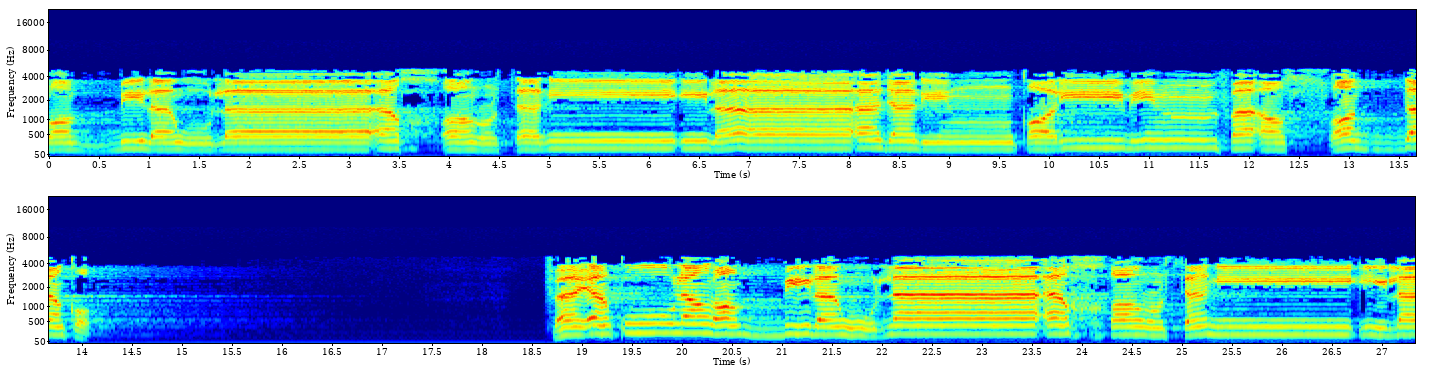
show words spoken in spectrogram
رب لولا أخرتني إلى أجل قريب فأصدق فيقول رب لولا أخرتني إلى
